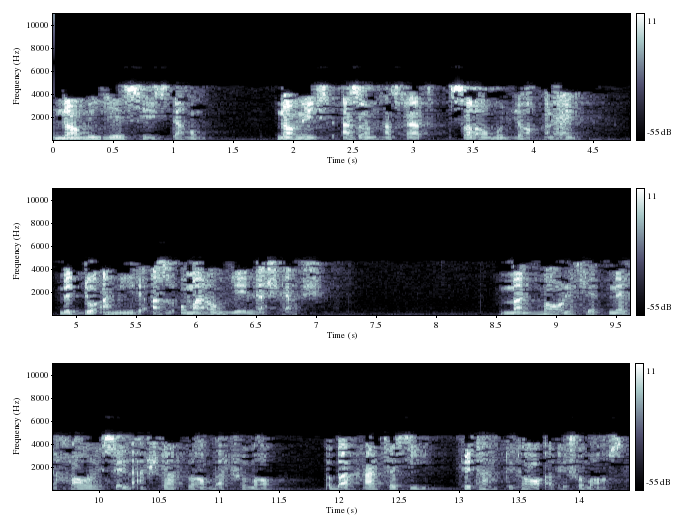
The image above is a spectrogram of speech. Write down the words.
نامه سیزدهم. نامه است از آن حضرت سلام الله علیه به دو امیر از عمرای لشکرش. من مالک ابن الحارس الاشتر را بر شما و بر هر کسی که تحت طاعت شماست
